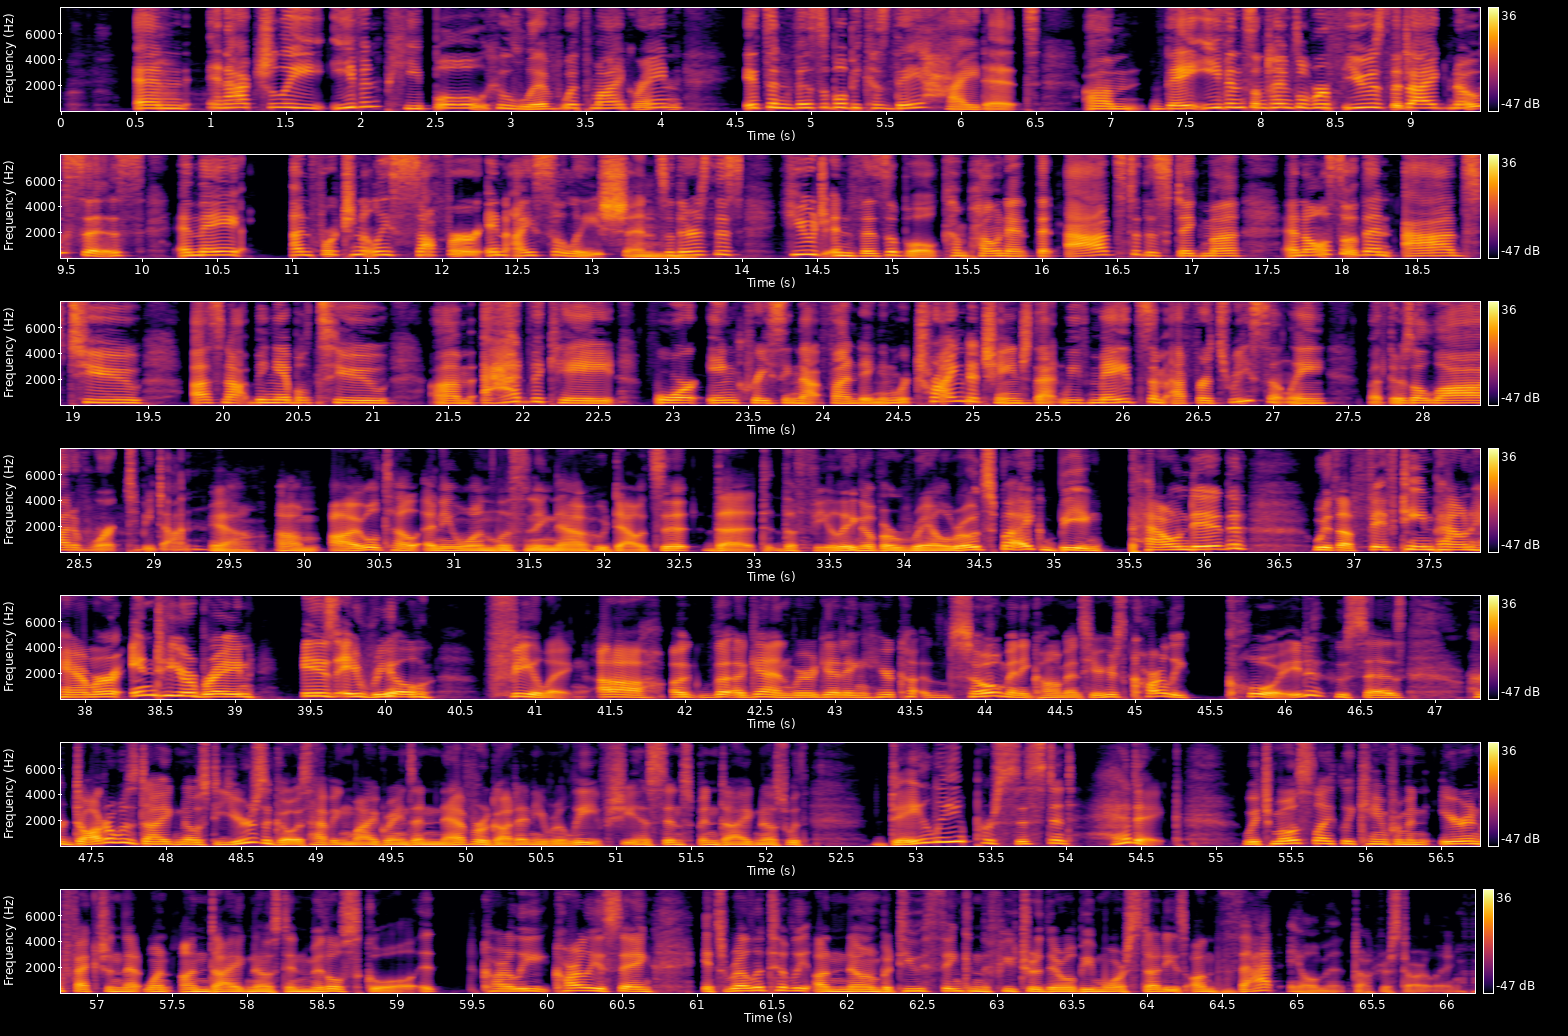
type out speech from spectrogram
And and actually even people who live with migraine, it's invisible because they hide it. Um, they even sometimes will refuse the diagnosis and they unfortunately suffer in isolation. Mm. So there's this huge invisible component that adds to the stigma and also then adds to us not being able to um, advocate for increasing that funding. And we're trying to change that. And we've made some efforts recently, but there's a lot of work to be done. Yeah. Um, I will tell anyone listening now who doubts it that the feeling of a railroad spike being pounded with a 15 pound hammer into your brain is a real feeling. Uh, again, we're getting here so many comments here. Here's Carly Cloyd, who says her daughter was diagnosed years ago as having migraines and never got any relief. She has since been diagnosed with daily persistent headache, which most likely came from an ear infection that went undiagnosed in middle school. It, Carly Carly is saying it's relatively unknown, but do you think in the future there will be more studies on that ailment, Dr. Starling?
